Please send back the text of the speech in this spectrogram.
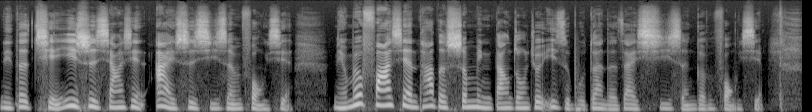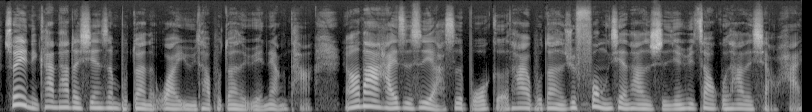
你的潜意识相信爱是牺牲奉献。你有没有发现他的生命当中就一直不断的在牺牲跟奉献？所以你看他的先生不断的外遇，他不断的原谅他，然后他的孩子是雅斯伯格，他又不断的去奉献他的时间去照顾他的小孩。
